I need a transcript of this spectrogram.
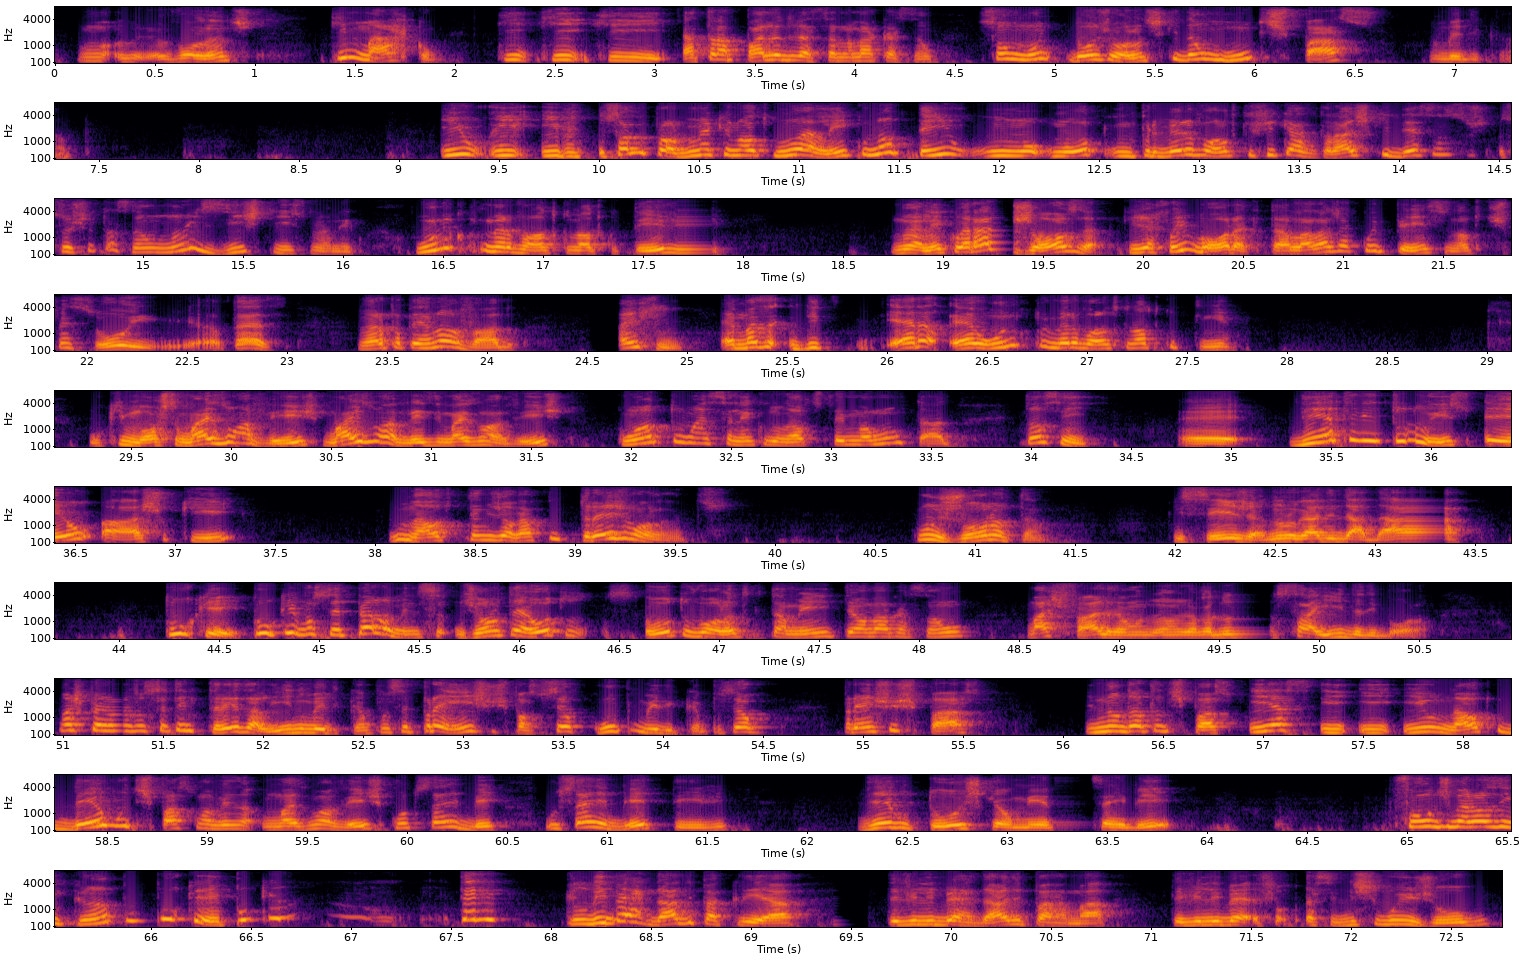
volantes que marcam, que, que, que atrapalham o adversário na marcação. São muito dois volantes que dão muito espaço no meio de campo. E, e, e, só que o problema é que no, no elenco não tem um, um, um, primeiro volante que fica atrás que dê essa sustentação. Não existe isso no elenco. O único primeiro volante que o Náutico teve no elenco era a Josa, que já foi embora, que tá lá na Jacuipense, o Náutico dispensou e até não era para ter renovado. Enfim, é, mas era, é o único primeiro volante que o Náutico tinha. O que mostra mais uma vez, mais uma vez e mais uma vez, quanto um elenco do Náutico foi mal montado. Então, assim, é, diante de tudo isso, eu acho que o Náutico tem que jogar com três volantes. Com Jonathan, que seja, no lugar de Dadá. Por quê? Porque você, pelo menos, Jonathan é outro, outro volante que também tem uma marcação mais falha, é um, é um jogador de saída de bola. Mas pelo menos você tem três ali no meio de campo, você preenche o espaço, você ocupa o meio de campo, você preenche o espaço. E não dá tanto espaço. E, e, e, e o Náutico deu muito espaço uma vez, mais uma vez contra o CRB. O CRB teve Diego Torres, que é o meio do CRB, foi um dos melhores em campo. Por quê? Porque teve liberdade para criar, teve liberdade para armar, teve liberdade, assim, distribuir jogo.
